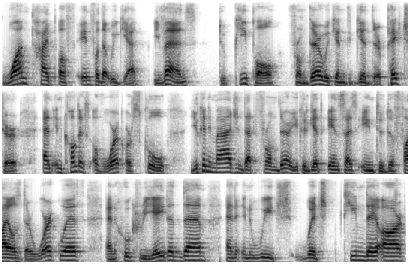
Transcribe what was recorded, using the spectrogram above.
one type of info that we get, events, to people. From there, we can get their picture. And in context of work or school, you can imagine that from there, you could get insights into the files they work with and who created them and in which which team they are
